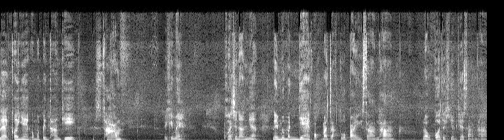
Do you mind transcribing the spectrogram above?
และก็แยกออกมาเป็นทางที่สามโอเคไหมเพราะฉะนั้นเนี่ยในเมื่อมันแยกออกมาจากตัวไปสามทาง เราก็จะเขียนแค่สามทาง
